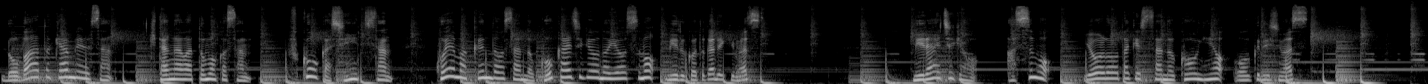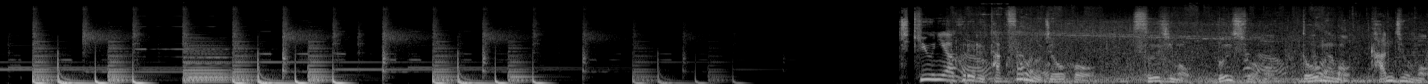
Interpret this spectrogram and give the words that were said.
ロバート・キャンベルさん北川智子さん福岡伸一さん小山君堂さんの公開授業の様子も見ることができます。未来授業明日も養老孟さんの講義をお送りします。球にあふれるたくさんの情報。数字も文章も動画も感情も。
